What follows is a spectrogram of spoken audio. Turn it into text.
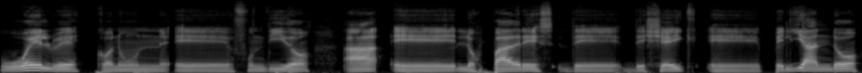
vuelve con un eh, fundido a eh, los padres de, de Jake peleando,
